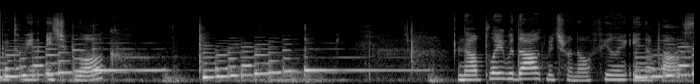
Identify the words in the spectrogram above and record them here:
between each block. Now play without metronome, feeling inner pulse.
